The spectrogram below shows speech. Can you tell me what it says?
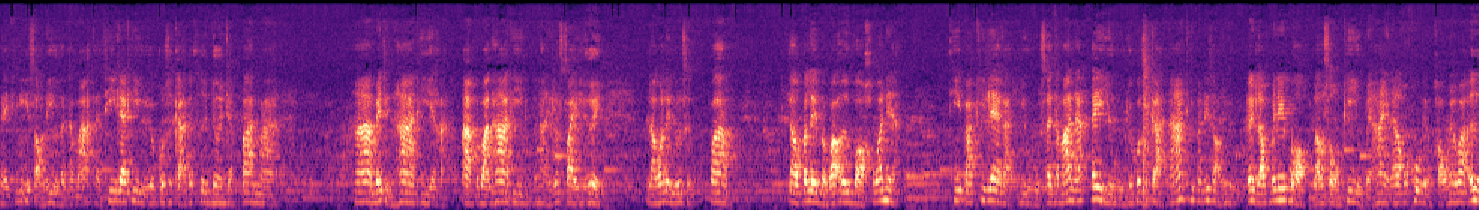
ในที่ที่สองที่อยู่ไซตมะแต่ที่แรกที่อยู่โยโกสกะก็คือเดินจากบ้านมา ห้าไม่ถึงห้าทีค่ะอ่าประมาณห้าทีถึงสถานีรถไฟเลย เราก็เลยรู้สึกว่า เราก็เลยแบบว่าเออบอกเขาว่าเนี่ย ที่พักที่แรกอะอยู่ไซตามะนะเอ้ยอยู่โยโกสกะนะ ที่พักที่สองอยู่เอ้ยเราไม่ได้บอกเราส่งที่อยู่ไปให้แล้วเราก็พูดกับเขาให้ว่าเออ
